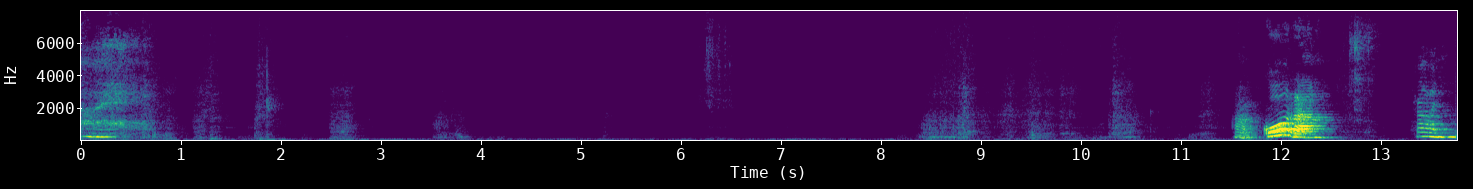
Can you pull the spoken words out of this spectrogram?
Ой. А, кора. Правильно.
